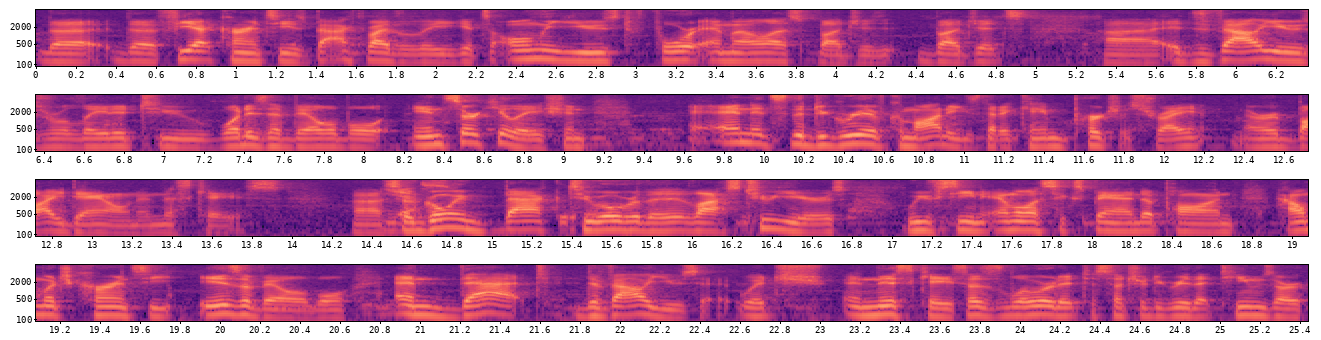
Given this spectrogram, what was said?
the The fiat currency is backed by the league. It's only used for MLS budget budgets. Uh, its value is related to what is available in circulation, and it's the degree of commodities that it can purchase, right, or buy down in this case. Uh, so yes. going back to over the last two years, we've seen MLS expand upon how much currency is available, and that devalues it. Which in this case has lowered it to such a degree that teams are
